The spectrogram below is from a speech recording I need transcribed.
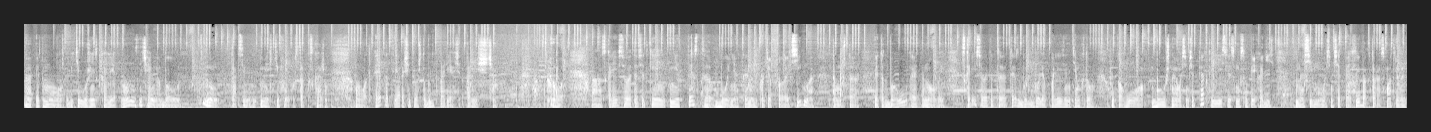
а, этому объективу уже несколько лет. Но он изначально был, ну, так себе, мягкий фокус, так скажем. Вот. Этот я рассчитываю, что будет порезче, порезче чем. Вот. А, скорее всего, это все-таки не тест бойня Canon против э, Sigma, потому что этот БУ это новый. Скорее всего, этот э, тест будет более полезен тем, кто у кого бэушная 85 и есть ли смысл переходить на Sigma 85, либо кто рассматривает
